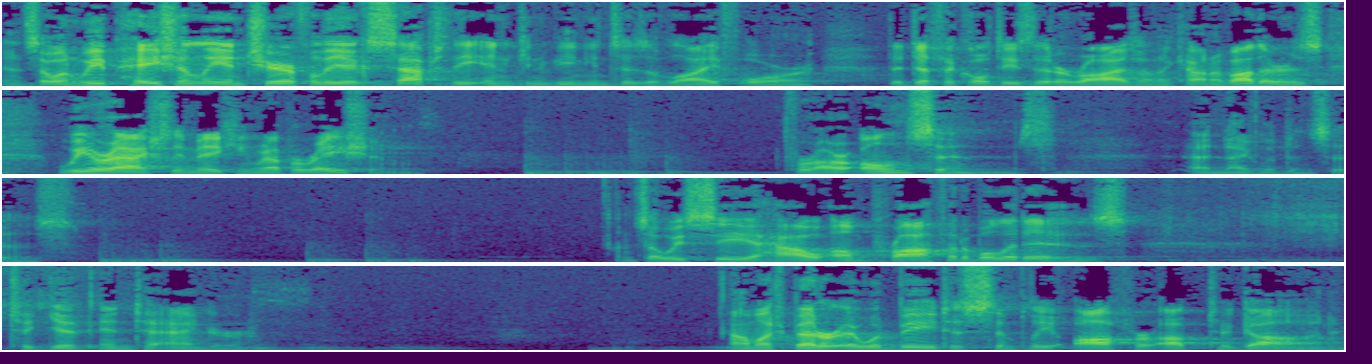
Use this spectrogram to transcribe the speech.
And so when we patiently and cheerfully accept the inconveniences of life or the difficulties that arise on account of others, we are actually making reparation for our own sins and negligences. And so we see how unprofitable it is to give in to anger. How much better it would be to simply offer up to God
